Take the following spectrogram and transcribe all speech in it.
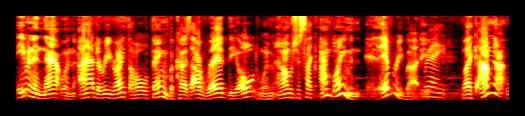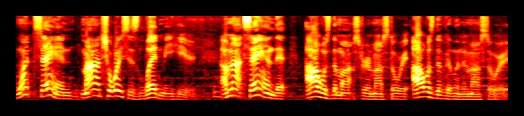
even in that one, I had to rewrite the whole thing because I read the old one and I was just like, I'm blaming everybody. Right. Like, I'm not once saying my choices led me here. I'm not saying that I was the monster in my story, I was the villain in my story.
